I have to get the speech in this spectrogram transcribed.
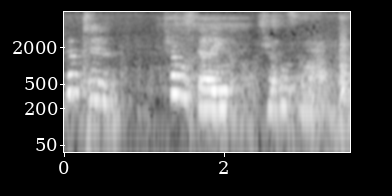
Look to trouble's going, trouble's gone.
